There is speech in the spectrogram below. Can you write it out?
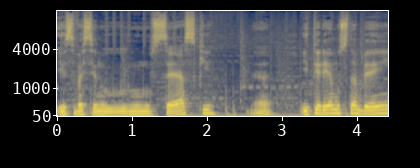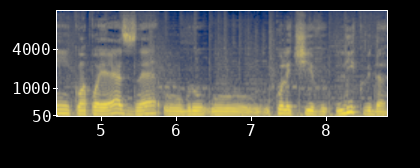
esse vai ser no, no, no Sesc, né? E teremos também com a né, o, o, o coletivo Líquida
